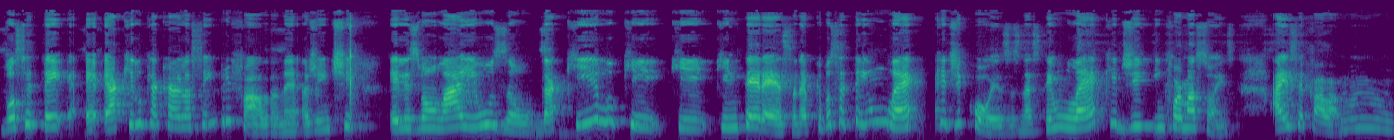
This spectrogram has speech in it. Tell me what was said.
você tem. É, é aquilo que a Carla sempre fala, né? A gente. Eles vão lá e usam daquilo que, que, que interessa, né? Porque você tem um leque de coisas, né? Você tem um leque de informações. Aí você fala, hum,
